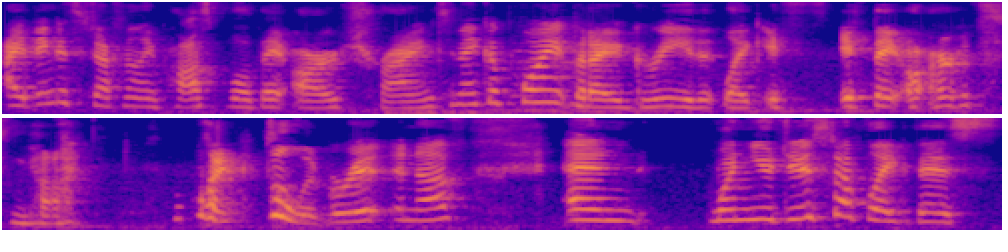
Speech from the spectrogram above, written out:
I think it's definitely possible they are trying to make a point, but I agree that like if if they are, it's not like deliberate enough. And when you do stuff like this,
